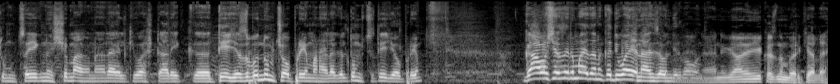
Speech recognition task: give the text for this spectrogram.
तुमचं एक नशीब मागणार लागेल किंवा स्टार एक तेजाचं पण तुमच्यावर प्रेम म्हणायला लागेल तुमचं तेजावर प्रेम. गावाशेजारी मैदान कधी वाया जाऊन दिलं भावानं. आणि आणि एकच नंबर केलाय.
